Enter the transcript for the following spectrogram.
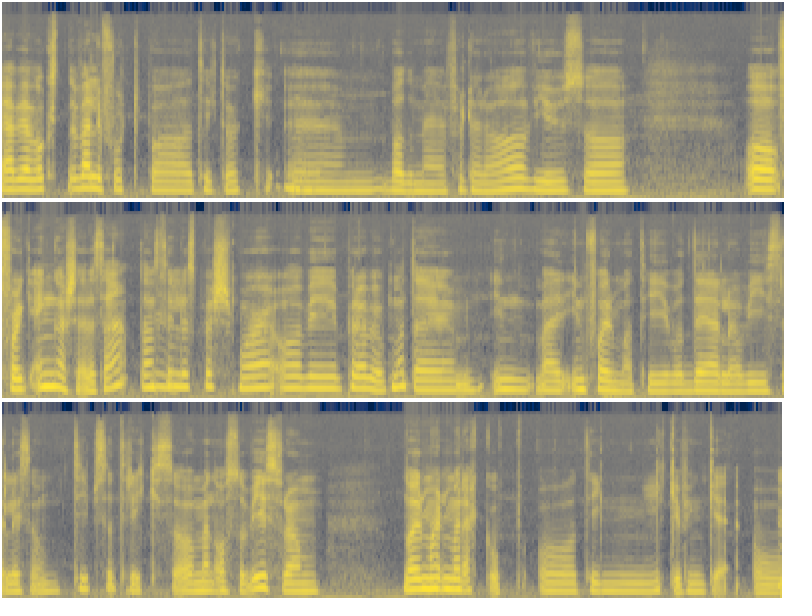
Ja, vi har vokst veldig fort på TikTok, eh, både med følgere og views, og, og folk engasjerer seg. De stiller spørsmål, og vi prøver jo på en måte in være informative og dele og vise liksom, tips og triks, og, men også vise fram når man må rekke opp og ting ikke funker, og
